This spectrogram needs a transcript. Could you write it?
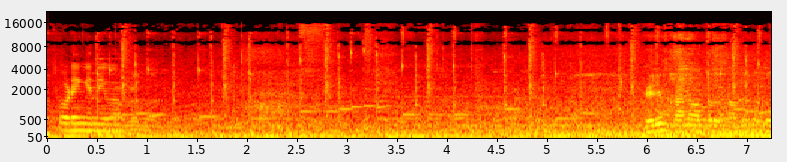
छोड़ेंगे नहीं वो फिर खाना होता है सामने कर दो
